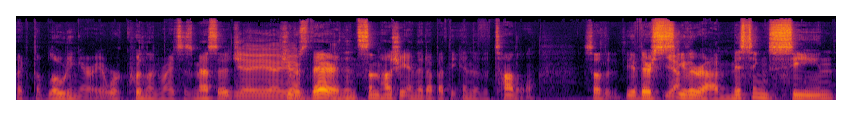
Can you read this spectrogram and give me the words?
like the loading area where Quinlan writes his message yeah, yeah, she yeah. was there, and then mm-hmm. somehow she ended up at the end of the tunnel. So th- there's Yeah. either a missing scene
